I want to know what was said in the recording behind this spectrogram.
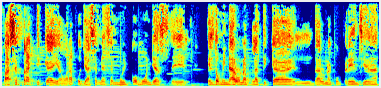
base práctica y ahora pues ya se me hace muy común ya el, el dominar una plática, el dar una conferencia,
